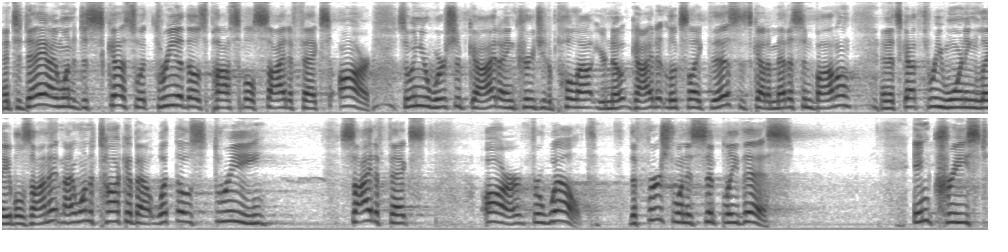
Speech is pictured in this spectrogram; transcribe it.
And today I want to discuss what three of those possible side effects are. So, in your worship guide, I encourage you to pull out your note guide. It looks like this it's got a medicine bottle and it's got three warning labels on it. And I want to talk about what those three side effects are for wealth. The first one is simply this increased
